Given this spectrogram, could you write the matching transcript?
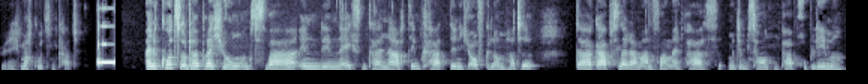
Ich mache kurz einen Cut. Eine kurze Unterbrechung und zwar in dem nächsten Teil nach dem Cut, den ich aufgenommen hatte, da gab es leider am Anfang ein paar mit dem Sound ein paar Probleme,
